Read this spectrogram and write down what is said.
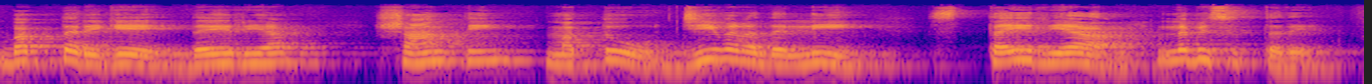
ಭಕ್ತರಿಗೆ ಧೈರ್ಯ, ಶಾಂತಿ ಮತ್ತು ಜೀವನದಲ್ಲಿ ಸ್ಥೈರ್ಯ ಲಭಿಸುತ್ತದೆ.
